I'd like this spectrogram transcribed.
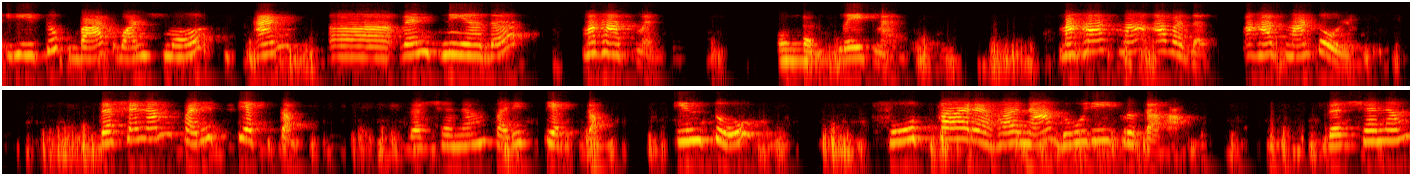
he took bath once more and uh, went near the mahatman great man mahatma avadat mahatma told दशनं परित्यक्तं। दशनं परित्यक्तं। किन्तु फूत्कारः न दूरीकृतः। दशनं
